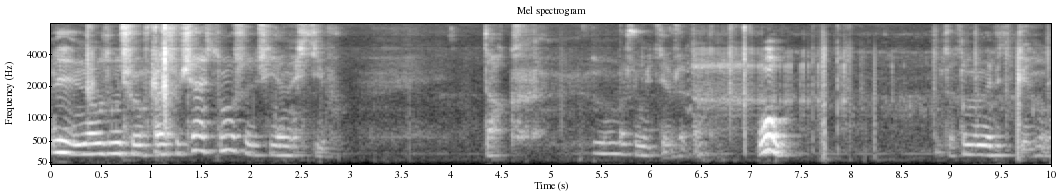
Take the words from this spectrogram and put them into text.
не, озвучував першу часть, тому що я не хотів. Так. Ну, можемо йти вже так. Воу! Це мене відкинуло.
